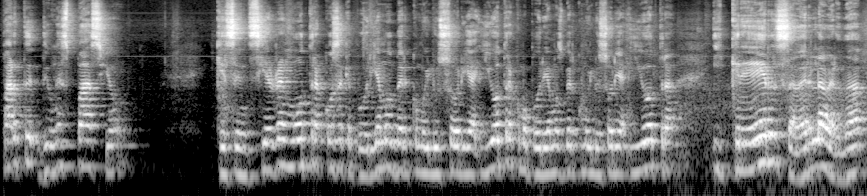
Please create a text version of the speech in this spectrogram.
parte de un espacio que se encierra en otra cosa que podríamos ver como ilusoria y otra como podríamos ver como ilusoria y otra, y creer saber la verdad,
